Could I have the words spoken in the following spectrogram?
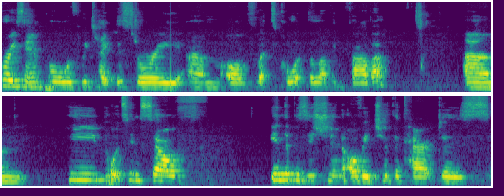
for example, if we take the story um, of, let's call it the loving father, um, he puts himself in the position of each of the characters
